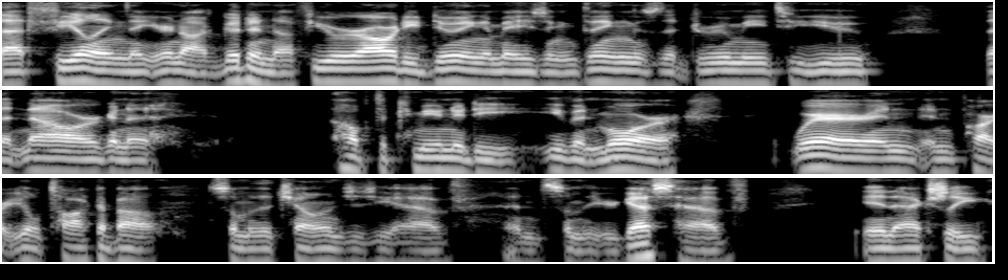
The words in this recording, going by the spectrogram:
that feeling that you're not good enough. You were already doing amazing things that drew me to you that now are going to help the community even more. Where in, in part you'll talk about some of the challenges you have and some of your guests have in actually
